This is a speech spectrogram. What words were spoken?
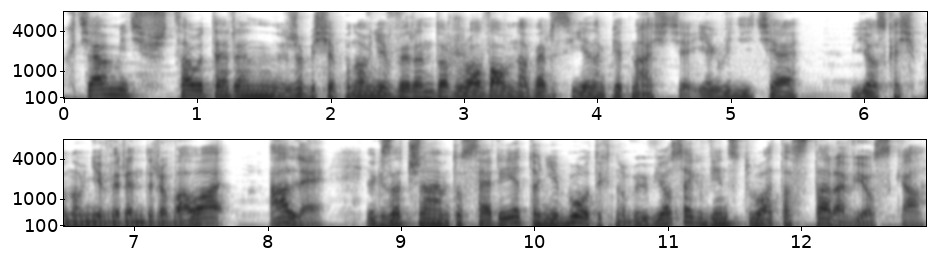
chciałem mieć cały teren, żeby się ponownie wyrenderował na wersji 1.15. Jak widzicie, wioska się ponownie wyrenderowała, ale jak zaczynałem tą serię, to nie było tych nowych wiosek, więc tu była ta stara wioska.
